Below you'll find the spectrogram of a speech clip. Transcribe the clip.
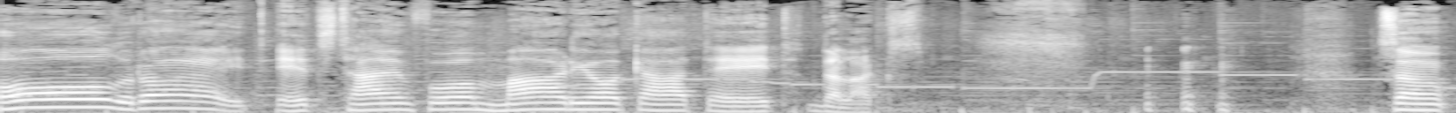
Alright, it's time for Mario Kart 8 Deluxe. so,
